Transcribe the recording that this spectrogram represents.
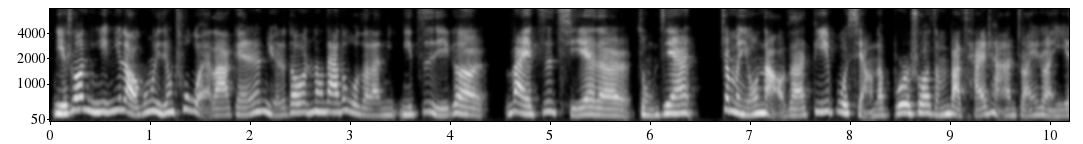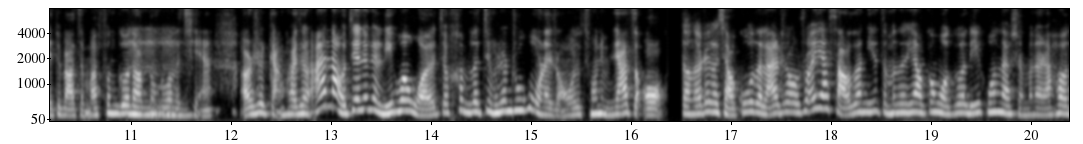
你说你你老公已经出轨了，给人女的都弄大肚子了，你你自己。一个外资企业的总监这么有脑子，第一步想的不是说怎么把财产转移转移，对吧？怎么分割到更多的钱，而是赶快就哎，那我今天就跟你离婚，我就恨不得净身出户那种，我就从你们家走。等到这个小姑子来了之后，说哎呀，嫂子你怎么要跟我哥离婚了什么的？然后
